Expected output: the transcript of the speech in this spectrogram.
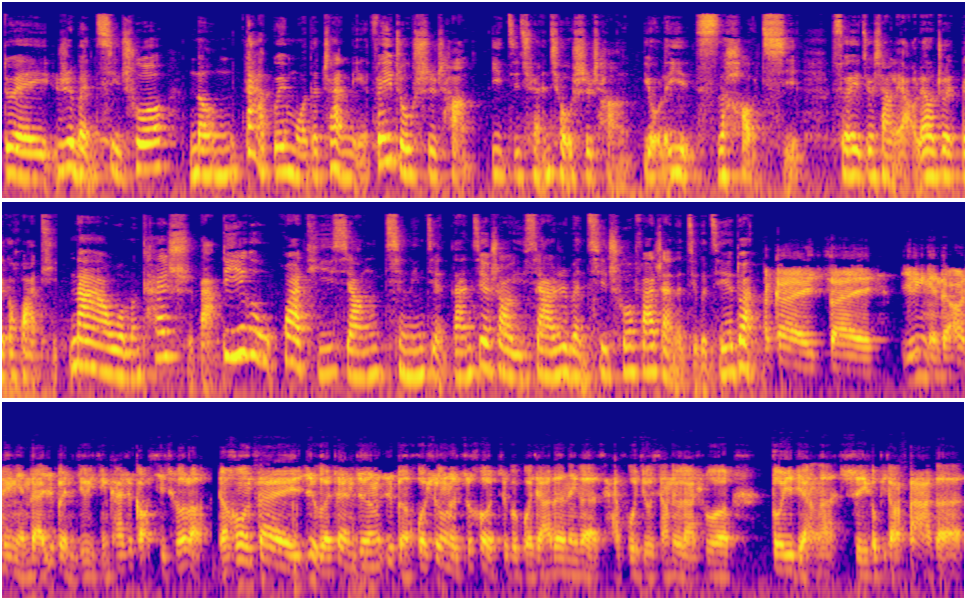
对日本汽车能大规模的占领非洲市场以及全球市场有了一丝好奇。所以就想聊聊这这个话题。那我们开始吧。第一个话题，想请您简单介绍一下日本汽车发展的几个阶段。大概在一零年代、二零年代，日本就已经开始搞汽车了。然后在日俄战争，日本获胜了之后，这个国家的那个财富就相对来说多一点了，是一个比较大的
